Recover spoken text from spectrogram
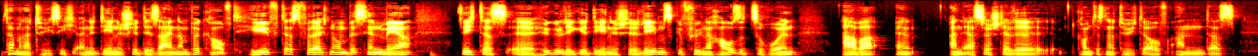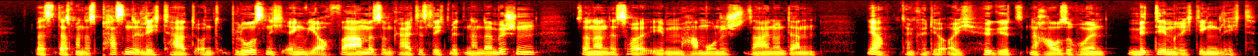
wenn man natürlich sich eine dänische Designlampe kauft, hilft das vielleicht noch ein bisschen mehr, sich das äh, hügelige dänische Lebensgefühl nach Hause zu holen. Aber äh, an erster Stelle kommt es natürlich darauf an, dass, dass, dass man das passende Licht hat und bloß nicht irgendwie auch warmes und kaltes Licht miteinander mischen, sondern es soll eben harmonisch sein und dann, ja, dann könnt ihr euch Hügge nach Hause holen mit dem richtigen Licht.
